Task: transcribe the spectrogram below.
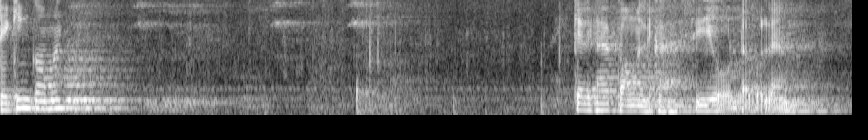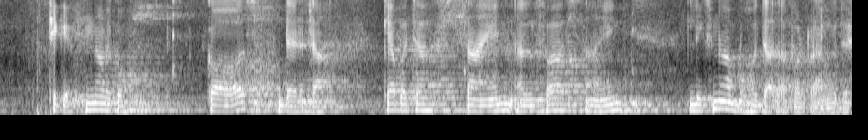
टेकिंग कॉमन क्या लिखा है? कॉमन लिखा है। सी ओ डबल एम ठीक है, ना देखो। कॉस डेल्टा क्या बचा? साइन अल्फ़ा साइन लिखना बहुत ज़्यादा पड़ रहा है मुझे।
